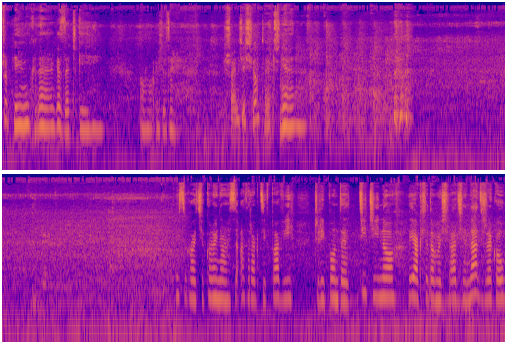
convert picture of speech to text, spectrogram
Przepiękne gazeczki. O, i tutaj wszędzie świątecznie. Jest Słuchajcie, kolejna z atrakcji w Pawi, czyli Ponte Ticino. Jak się domyślacie, nad rzeką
